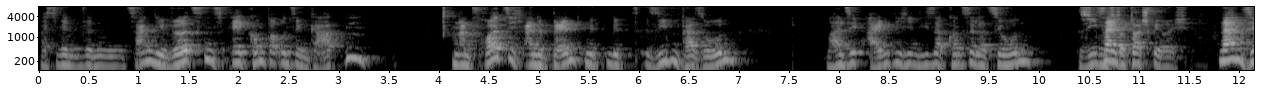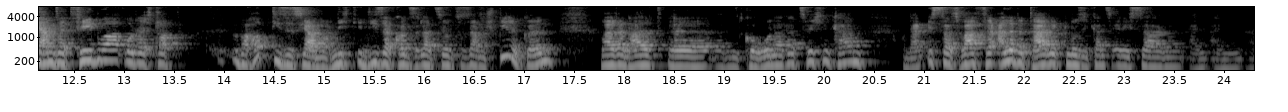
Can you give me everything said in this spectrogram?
weißt du, wenn, wenn jetzt sagen die Würzens, ey, kommt bei uns in den Garten und dann freut sich eine Band mit, mit sieben Personen, weil sie eigentlich in dieser Konstellation Sieben Seit- ist total schwierig. Nein, sie haben seit Februar oder ich glaube überhaupt dieses Jahr noch nicht in dieser Konstellation zusammen spielen können, weil dann halt äh, Corona dazwischen kam. Und dann ist das, war für alle Beteiligten, muss ich ganz ehrlich sagen, ein, ein äh,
